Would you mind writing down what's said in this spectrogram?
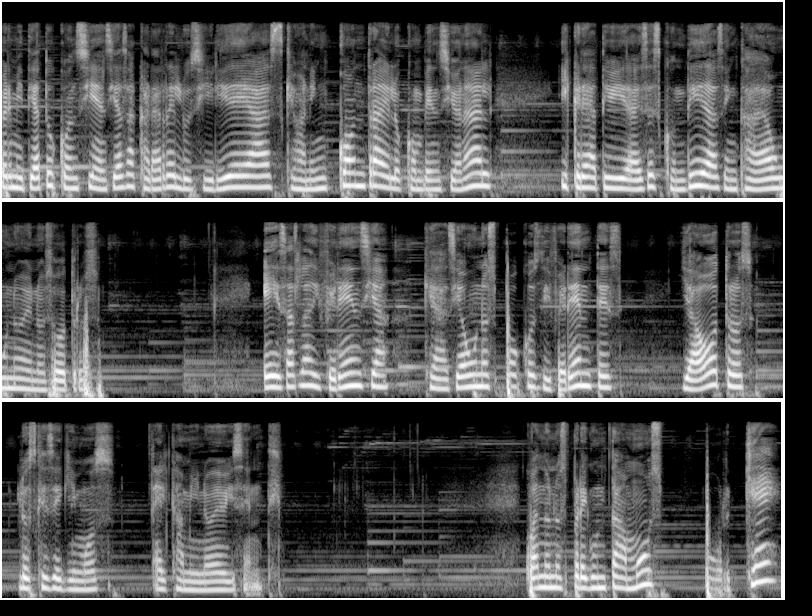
Permite a tu conciencia sacar a relucir ideas que van en contra de lo convencional y creatividades escondidas en cada uno de nosotros. Esa es la diferencia que hace a unos pocos diferentes y a otros los que seguimos el camino de Vicente. Cuando nos preguntamos por qué,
